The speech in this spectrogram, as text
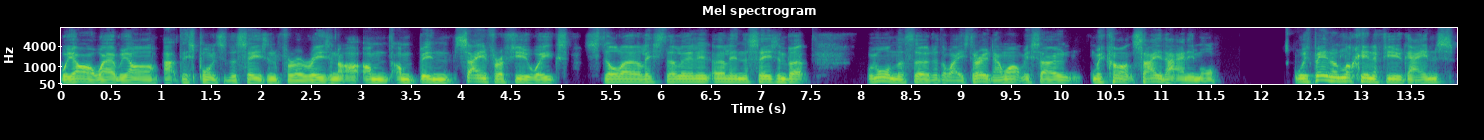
we are where we are at this point of the season for a reason. I, am I'm been saying for a few weeks, still early, still early, early in the season, but we're more than the third of the way through now, aren't we? So we can't say that anymore. We've been unlucky in a few games,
